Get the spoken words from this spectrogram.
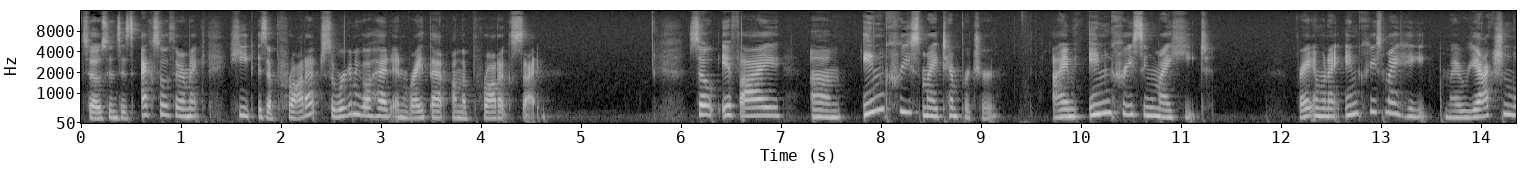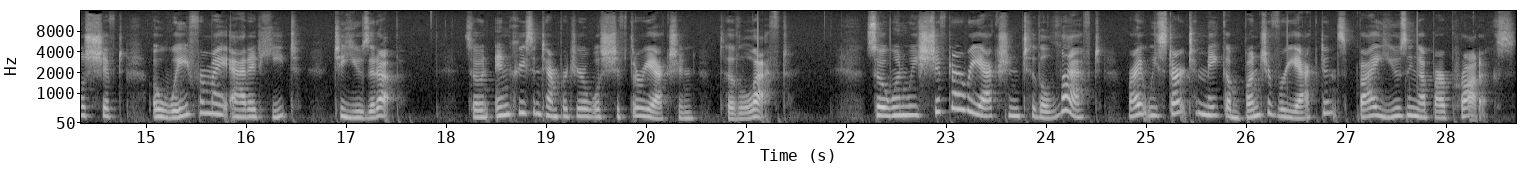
So since it's exothermic, heat is a product, so we're going to go ahead and write that on the product side. So if I um, increase my temperature, I'm increasing my heat right? And when I increase my heat, my reaction will shift away from my added heat to use it up. So an increase in temperature will shift the reaction to the left. So when we shift our reaction to the left, right, we start to make a bunch of reactants by using up our products.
